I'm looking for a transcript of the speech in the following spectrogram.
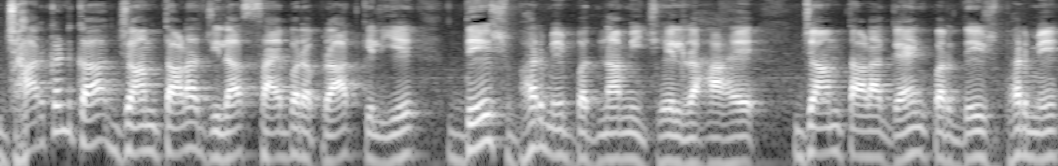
झारखंड का जामताड़ा जिला साइबर अपराध के लिए देश भर में बदनामी झेल रहा है। जामताड़ा गैंग पर देश भर में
